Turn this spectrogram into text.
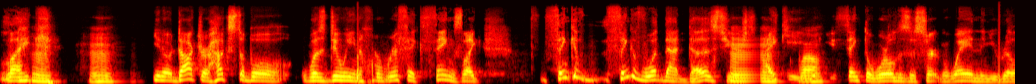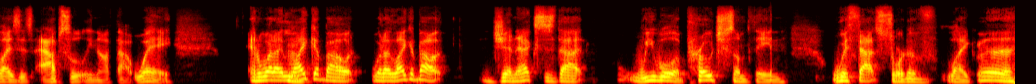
like mm-hmm you know dr huxtable was doing horrific things like think of think of what that does to your mm-hmm. psyche wow. you think the world is a certain way and then you realize it's absolutely not that way and what i mm. like about what i like about gen x is that we will approach something with that sort of like eh,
